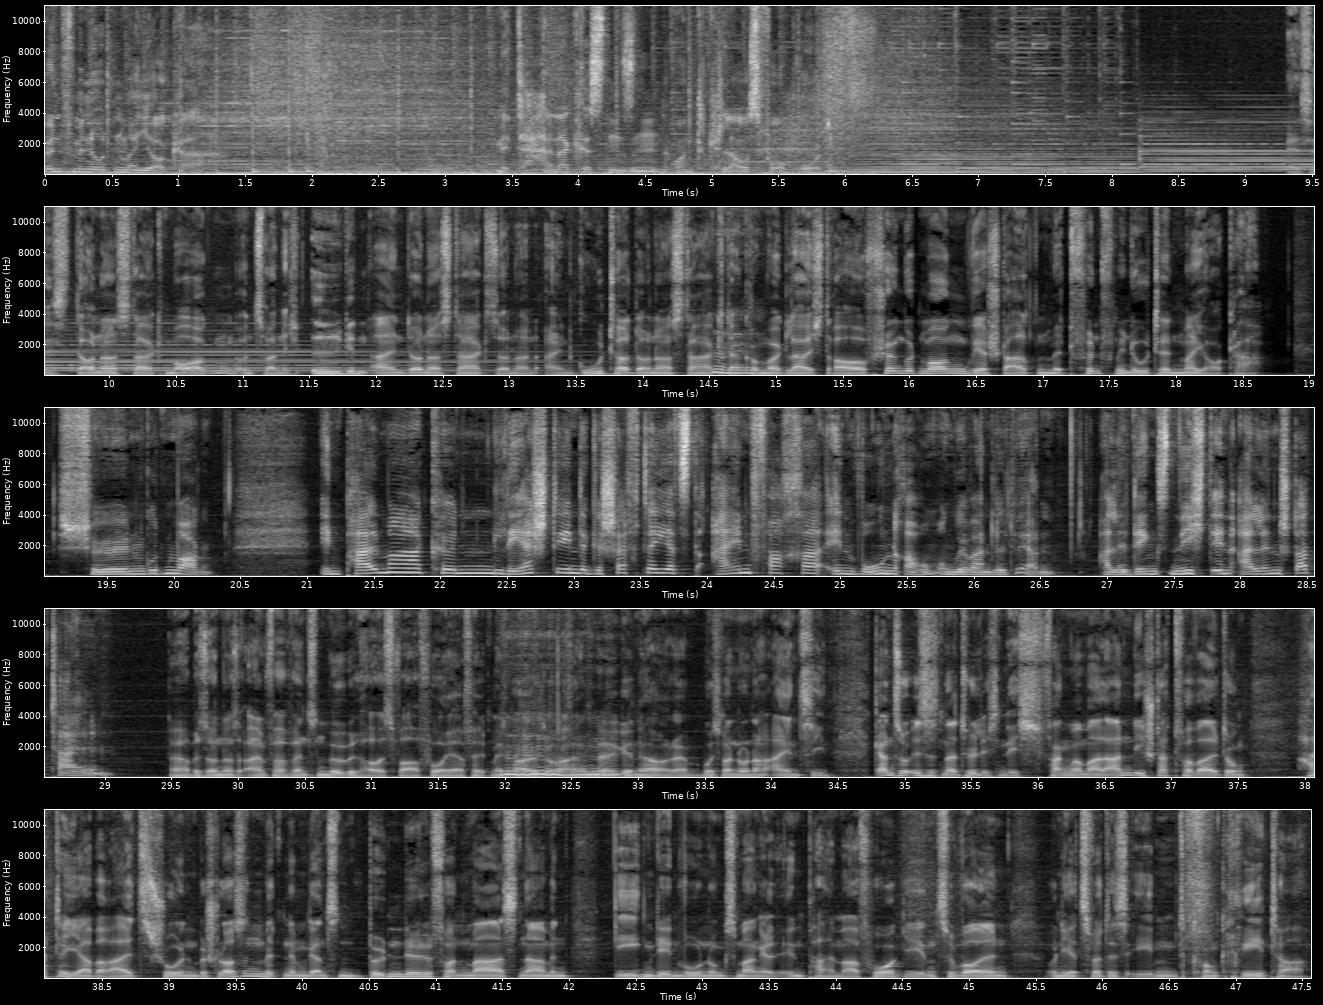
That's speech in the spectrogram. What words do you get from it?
5 Minuten Mallorca mit Hanna Christensen und Klaus Vorbrot. Es ist Donnerstagmorgen und zwar nicht irgendein Donnerstag, sondern ein guter Donnerstag. Mhm. Da kommen wir gleich drauf. Schönen guten Morgen. Wir starten mit 5 Minuten Mallorca. Schönen guten Morgen. In Palma können leerstehende Geschäfte jetzt einfacher in Wohnraum umgewandelt werden. Allerdings nicht in allen Stadtteilen. Ja, besonders einfach, wenn es ein Möbelhaus war vorher, fällt mir gerade so ein. Ne? Genau, da muss man nur noch einziehen. Ganz so ist es natürlich nicht. Fangen wir mal an. Die Stadtverwaltung hatte ja bereits schon beschlossen, mit einem ganzen Bündel von Maßnahmen gegen den Wohnungsmangel in Palma vorgehen zu wollen. Und jetzt wird es eben konkreter.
